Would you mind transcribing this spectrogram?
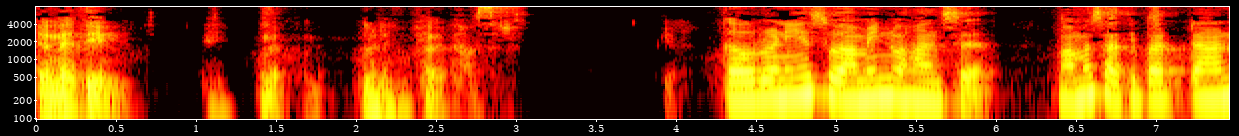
යන්නයි තියෙන්නේ. හොඳයි. ගෞරවනීය ස්වාමින් වහන්සේ මම සතිපට්ඨාන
